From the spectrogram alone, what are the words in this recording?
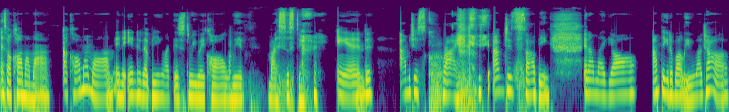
And so I called my mom. I called my mom and it ended up being like this three way call with my sister. and I'm just crying. I'm just sobbing. And I'm like, y'all, I'm thinking about leaving my job.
